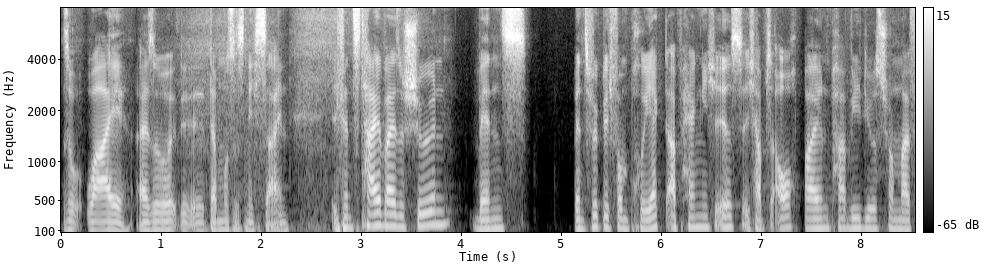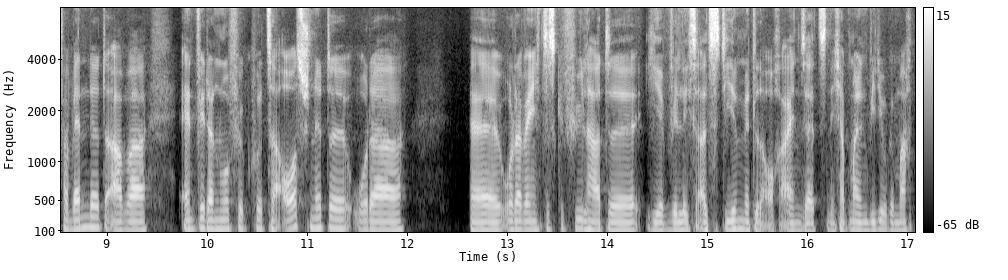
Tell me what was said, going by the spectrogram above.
so, why? Also äh, da muss es nicht sein. Ich finde es teilweise schön, wenn es wenn es wirklich vom Projekt abhängig ist. Ich habe es auch bei ein paar Videos schon mal verwendet, aber entweder nur für kurze Ausschnitte oder, äh, oder wenn ich das Gefühl hatte, hier will ich es als Stilmittel auch einsetzen. Ich habe mal ein Video gemacht,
